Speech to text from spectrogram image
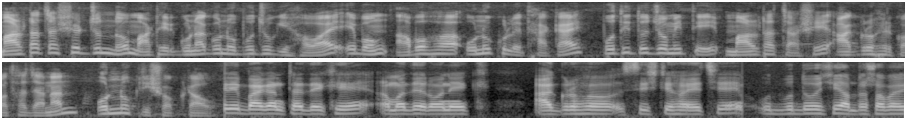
মাল্টা চাষের জন্য মাটির গুণাগুণ উপযোগী হওয়ায় এবং আবহাওয়া অনুকূলে থাকায় পতিত জমিতে মাল্টা চাষে আগ্রহের কথা জানান অন্য কৃষকরাও। এই বাগানটা দেখে আমাদের অনেক আগ্রহ সৃষ্টি হয়েছে। উদ্বুদ্ধ হয়েছি আমরা সবাই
